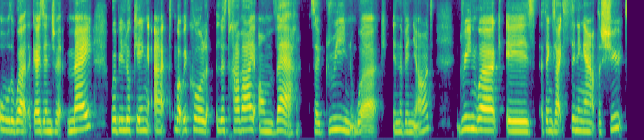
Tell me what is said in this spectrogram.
all the work that goes into it. May, we'll be looking at what we call le travail en vert. So green work in the vineyard. Green work is things like thinning out the shoot,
